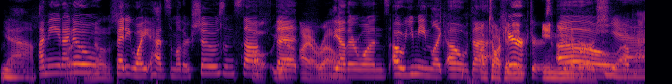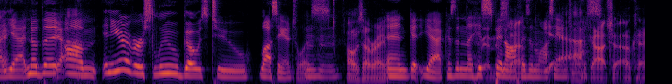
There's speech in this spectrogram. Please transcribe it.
yeah. I mean, I But who know? Betty White had some other shows and stuff oh yeah, that IRL. the other ones. Oh, you mean like oh the I'm talking characters in Oh, universe. yeah, okay. yeah. No, the Yeah. um in universe Lou goes to Los Angeles Mhm. Oh, is that right? and get yeah, because then the his Maybe I spin-off that. is in Los Yeah. Angeles. Gotcha. Okay.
